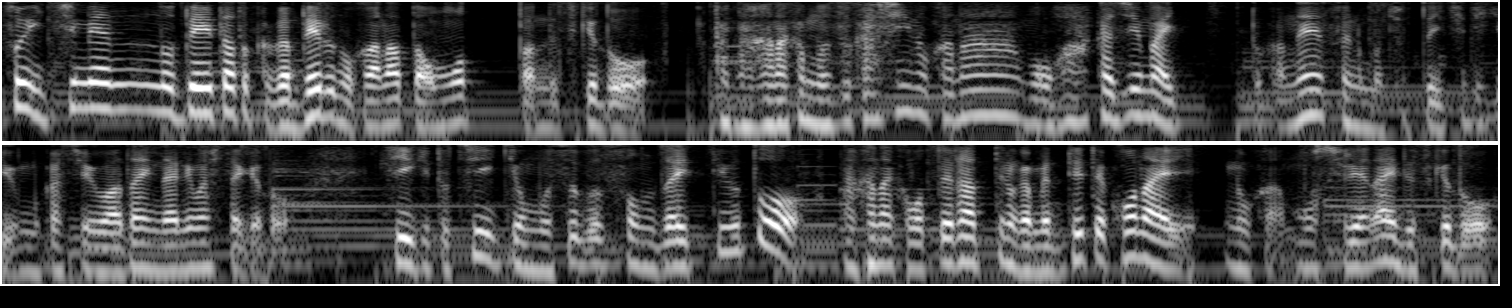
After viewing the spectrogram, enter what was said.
そういう一面のデータとかが出るのかなと思ったんですけどやっぱなかなか難しいのかな。もうお墓じまいとかねそういうのもちょっと一時期昔話題になりましたけど地域と地域を結ぶ存在っていうとなかなかお寺っていうのが出てこないのかもしれないですけど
